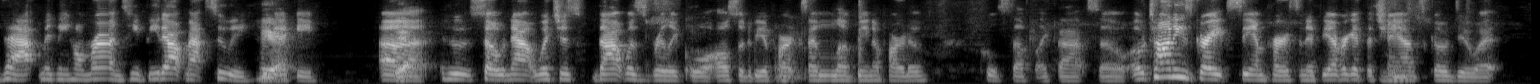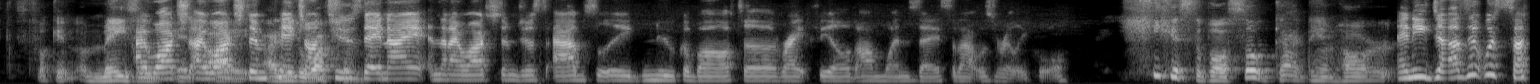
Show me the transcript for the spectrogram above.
that many home runs. He beat out Matsui Yeah. Hideki, uh, Yeah. who so now, which is that was really cool also to be a part because I love being a part of cool stuff like that. So Ohtani's great to see in person. If you ever get the chance, go do it. Fucking amazing. I watched and I watched him I need pitch on watch him. Tuesday night, and then I watched him just absolutely nuke a ball to right field on Wednesday. So that was really cool. He hits the ball so goddamn hard. And he does it with such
